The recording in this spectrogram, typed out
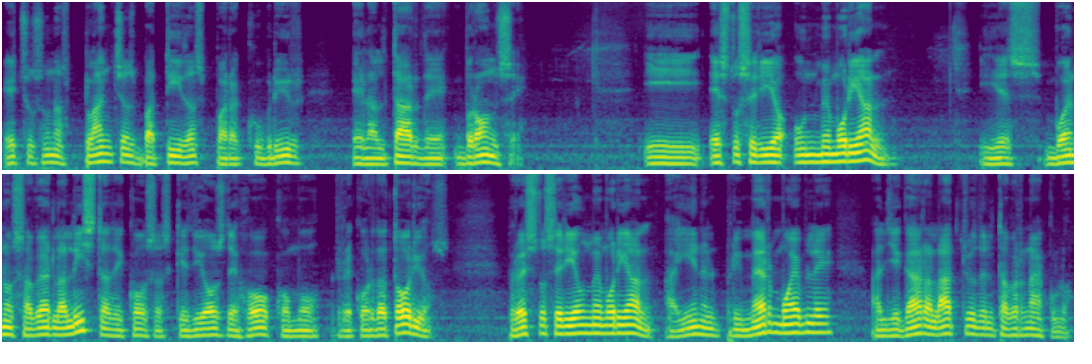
hechos unas planchas batidas para cubrir el altar de bronce. Y esto sería un memorial y es bueno saber la lista de cosas que Dios dejó como recordatorios. Pero esto sería un memorial ahí en el primer mueble al llegar al atrio del tabernáculo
